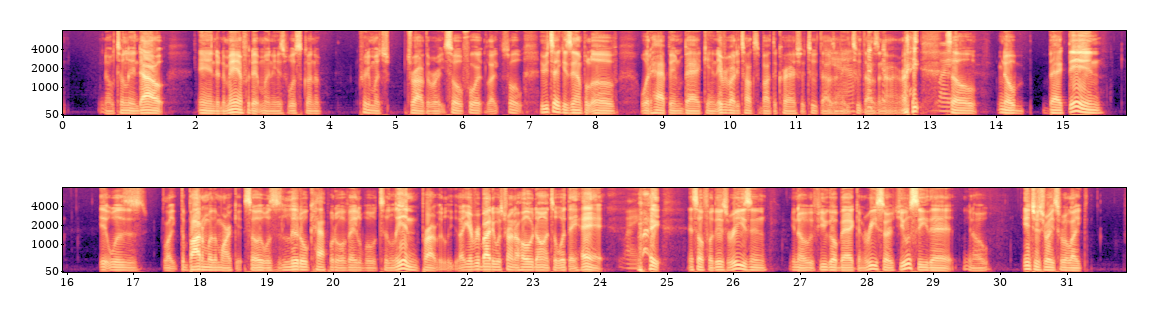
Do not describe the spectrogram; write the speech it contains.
know, to lend out and the demand for that money is what's going to pretty much drive the rate. So for like so if you take example of what happened back in everybody talks about the crash of 2008, Yeah. 2009, right? Right. So, you know, back then it was like the bottom of the market. So it was little capital available to lend privately. Like everybody was trying to hold on to what they had, right, right? And so for this reason, you know, if you go back and research, you'll see that, you know, interest rates were like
